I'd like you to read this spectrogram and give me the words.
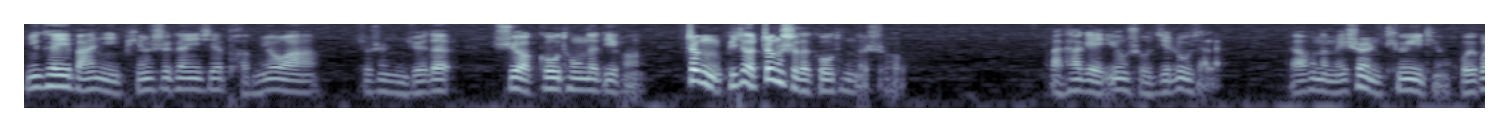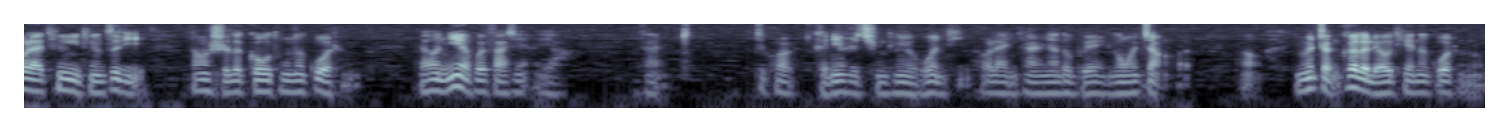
你可以把你平时跟一些朋友啊，就是你觉得需要沟通的地方，正比较正式的沟通的时候，把它给用手机录下来，然后呢，没事儿你听一听，回过来听一听自己当时的沟通的过程，然后你也会发现，哎呀，你看这块肯定是倾听有问题。后来你看人家都不愿意跟我讲了啊，你们整个的聊天的过程中，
